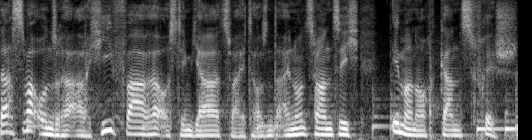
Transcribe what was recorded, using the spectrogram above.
Das war unsere Archivware aus dem Jahr 2021, immer noch ganz frisch.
